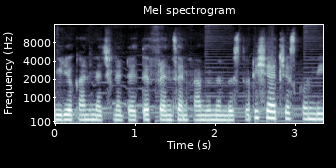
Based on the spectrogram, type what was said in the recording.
వీడియో కానీ నచ్చినట్టయితే ఫ్రెండ్స్ అండ్ ఫ్యామిలీ మెంబర్స్ తోటి షేర్ చేసుకోండి.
